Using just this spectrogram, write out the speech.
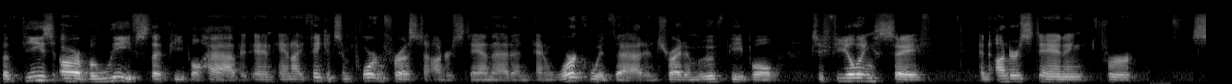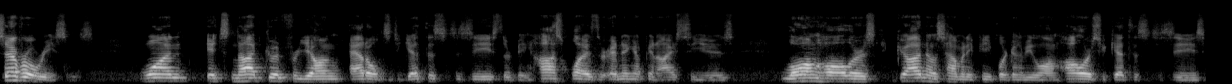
but these are beliefs that people have. And, and I think it's important for us to understand that and, and work with that and try to move people to feeling safe and understanding for several reasons. One, it's not good for young adults to get this disease. They're being hospitalized, they're ending up in ICUs. Long haulers, God knows how many people are going to be long haulers who get this disease.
